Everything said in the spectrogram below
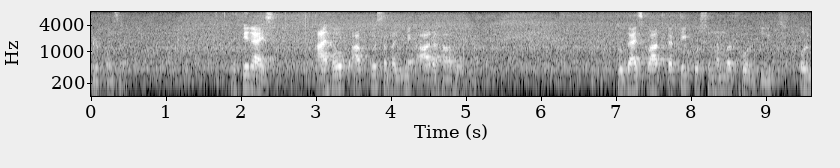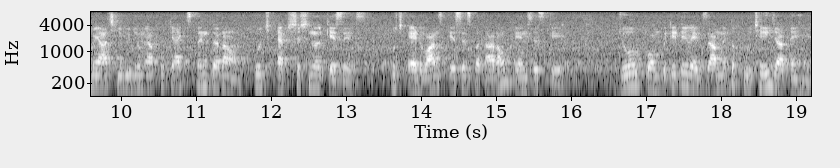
proposal okay guys I hope आपको समझ में आ रहा होगा। तो गैस बात करते हैं क्वेश्चन नंबर फोर की। और मैं आज की वीडियो में आपको क्या एक्सप्लेन कर रहा हूँ? कुछ एक्सेशनल केसेस कुछ एडवांस केसेस बता रहा हूँ टेंसेस के। जो कॉम्पिटिटिव एग्ज़ाम में तो पूछे ही जाते हैं।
